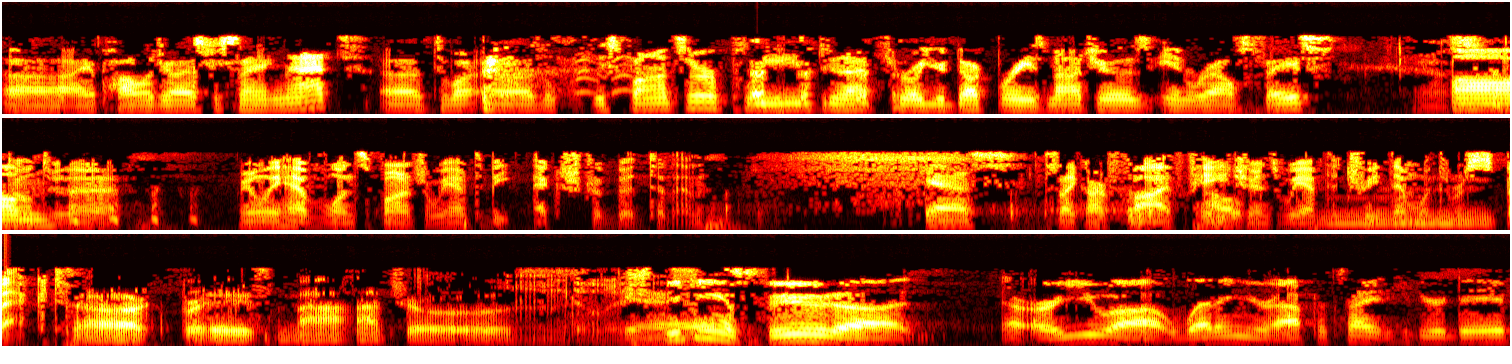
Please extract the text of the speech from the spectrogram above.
Uh, I apologize for saying that uh, to uh, the sponsor. Please do not throw your duck braised nachos in Ralph's face. Yes, Um, don't do that. We only have one sponsor. We have to be extra good to them. Yes. It's like our five patrons. We have to treat them with respect. Duck braised nachos. Delicious. Speaking of food, uh, are you uh, whetting your appetite here, Dave,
